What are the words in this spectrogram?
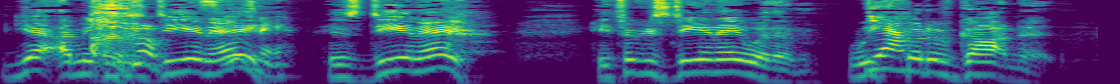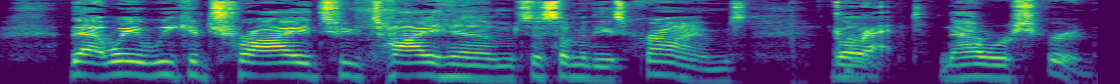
yeah. I mean, his DNA, his DNA. He took his DNA with him. We Yeah. could have gotten it. That way, we could try to tie him to some of these crimes. But Correct. Now we're screwed.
